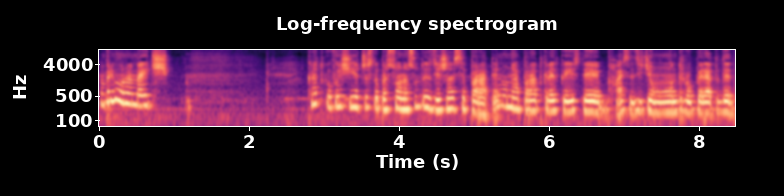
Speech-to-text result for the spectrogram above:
În primul rând aici Cred că voi și această persoană sunteți deja separate. Nu neapărat cred că este, hai să zicem, o întrerupere atât de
